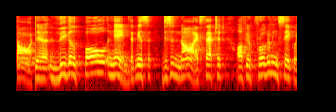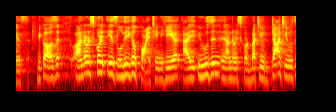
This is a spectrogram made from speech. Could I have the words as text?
not uh, legal pole name. That means this is not accepted of your programming sequence because underscore is legal point in here. I use an underscore, but you don't use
